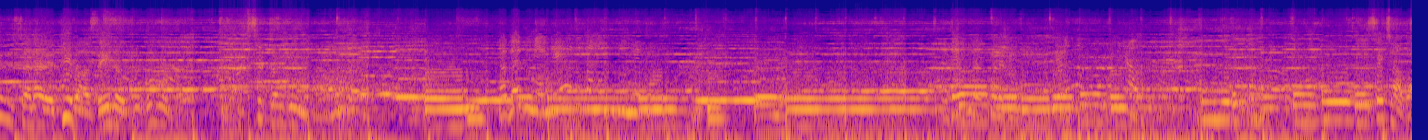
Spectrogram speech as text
မသိဘူးဆန္ဒတွေပြည့်ပါစေလို့ကိုကိုကိုစစ်တောင်းပြီးမတဲ့ဘူးလည်းအမြဲတမ်းတောင်းနေတယ်မတဲ့ဘူးခွဲတယ်စိတ်ချပါ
